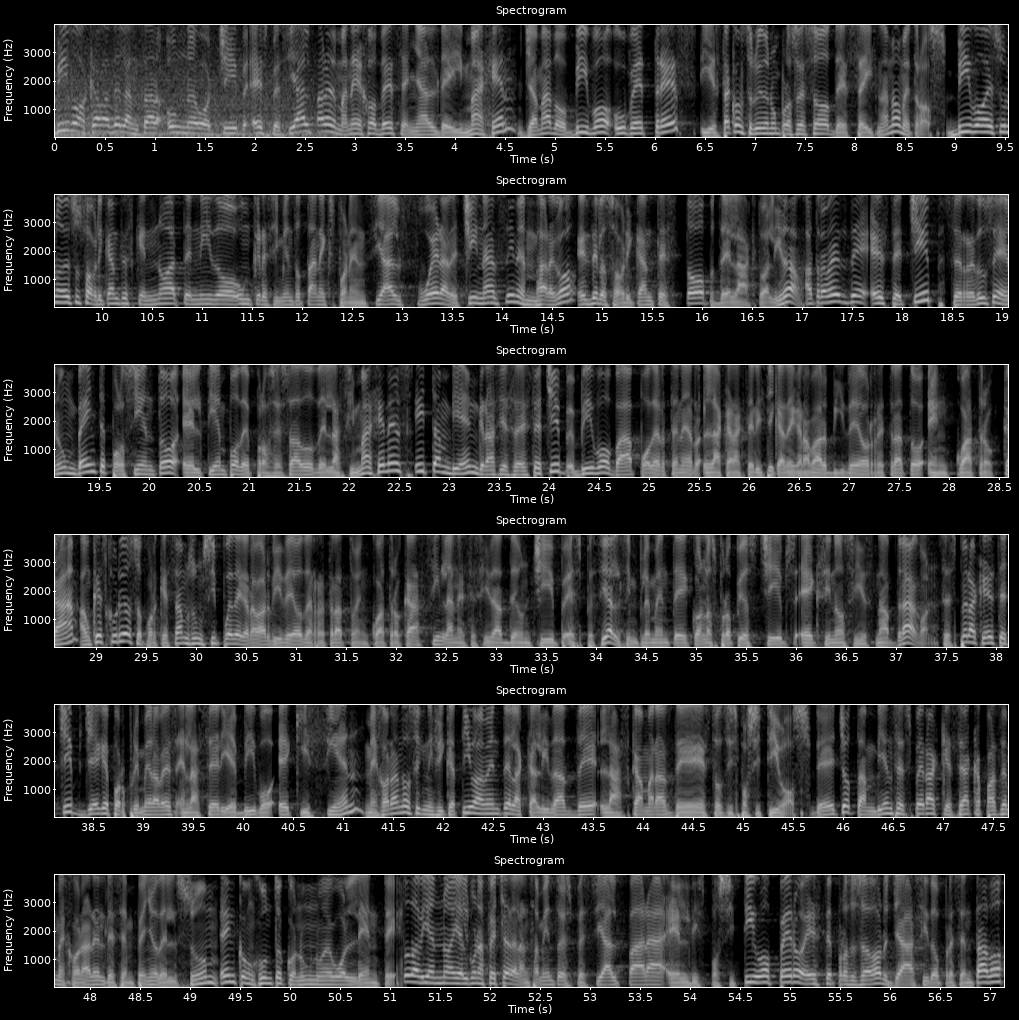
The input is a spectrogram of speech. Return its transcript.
Vivo acaba de lanzar un nuevo chip especial para el manejo de señal de imagen llamado Vivo V3 y está construido en un proceso de 6 nanómetros. Vivo es uno de esos fabricantes que no ha tenido un crecimiento tan exponencial fuera de China, sin embargo, es de los fabricantes top de la actualidad. A través de este chip se reduce en un 20% el tiempo de procesado de las imágenes y también gracias a este chip Vivo va a poder tener la característica de grabar video retrato en 4K aunque es curioso porque Samsung sí puede grabar video de retrato en 4K sin la necesidad de un chip especial, simplemente con los propios chips Exynos y Snapdragon. Se espera que este chip llegue por primera vez en la serie Vivo X100, mejorando significativamente la calidad de las cámaras de estos dispositivos. De hecho, también se espera que sea capaz de mejorar el desempeño del zoom en conjunto con un nuevo lente. Todavía no hay alguna fecha de lanzamiento especial para el dispositivo, pero este procesador ya ha sido presentado.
